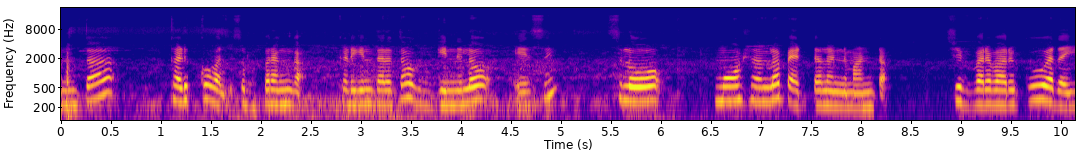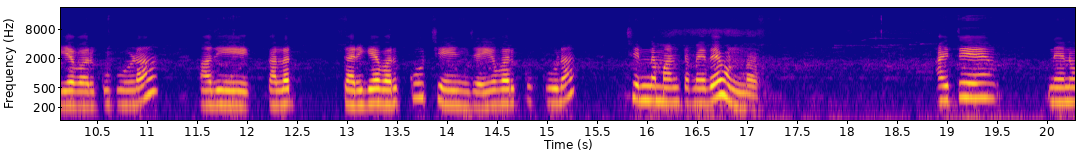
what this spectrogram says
అంతా కడుక్కోవాలి శుభ్రంగా. కడిగిన తర్వాత ఒక గిన్నెలో వేసి స్లో మోషన్లో పెట్టాలండి మంట. చివరి వరకు అది అయ్యే వరకు కూడా అది కలర్ కరిగే వరకు చేంజ్ అయ్యే వరకు కూడా చిన్న మంట మీదే ఉండాలి. అయితే నేను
